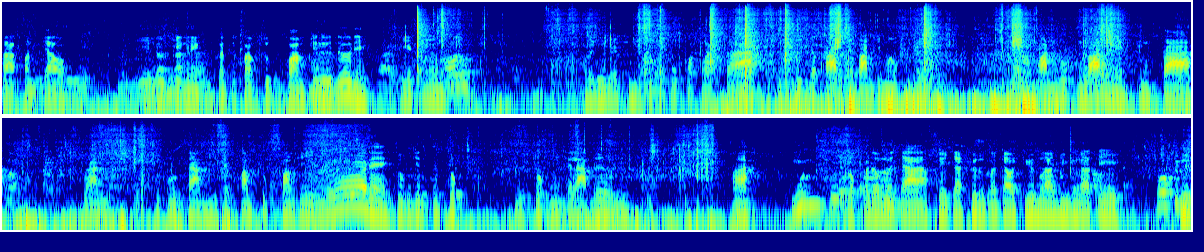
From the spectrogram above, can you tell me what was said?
ฝากคนเจ้าดูจริงนี่ก็จะความสุขความเจริญเด้อนี่เฮ็ดเงิมคอยดูแลคุณส่งผู้ปักรักษาดีจะพานจะบันจะเมืองคุณเมืองวันลูกร้านเลยนี่คุณตาลูกร้านลูกคุณสร้างมีแต่ความสุขความเจริญเด้อเนี่ยสุขย็นเป็นสุขมีสุขมีตลาดเด้อนี่ มาลบไปดงอาจารย์เจจ่าคืนกับเจ้าคืนลาดิงลาตีคืน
